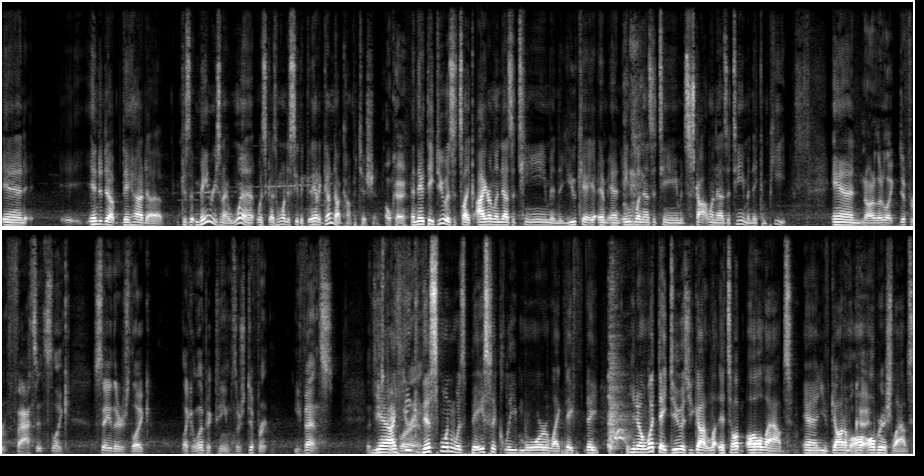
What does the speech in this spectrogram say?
and ended up they had a because the main reason I went was because I wanted to see the they had a gun dog competition. Okay. And they, what they do is it's like Ireland as a team and the UK and, and England as a team and Scotland as a team and they compete. And Now, are there like different facets? Like, say there's like like Olympic teams. There's different events. That these Yeah, I think in. this one was basically more like they they, you know, what they do is you got it's all, all labs and you've got them all, Okay. all British labs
